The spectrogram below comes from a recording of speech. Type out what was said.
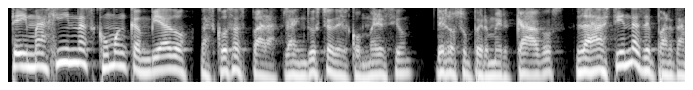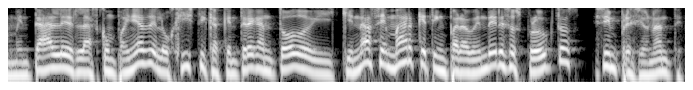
¿Te imaginas cómo han cambiado las cosas para la industria del comercio, de los supermercados, las tiendas departamentales, las compañías de logística que entregan todo y quien hace marketing para vender esos productos? Es impresionante.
